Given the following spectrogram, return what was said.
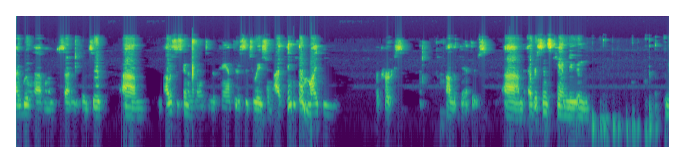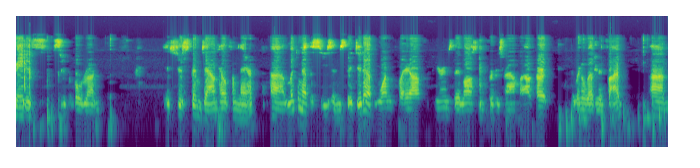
I will have one. I'm deciding between two. Um, I was just going to mention the Panthers situation. I think there might be a curse on the Panthers. Um, ever since Cam Newton made his Super Bowl run, it's just been downhill from there. Uh, looking at the seasons, they did have one playoff appearance. They lost in the first round wild card. They went 11 and 5. Um,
